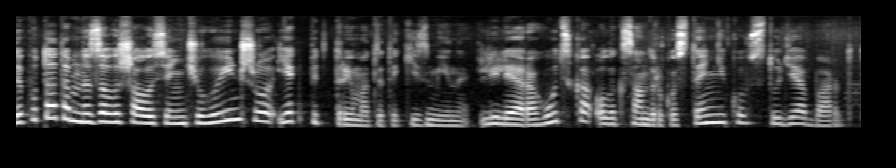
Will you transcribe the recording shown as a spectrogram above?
Депутатам не залишалося нічого іншого, як підтримати такі зміни. Лілія Рагуцька, Олександр Костенніков, студія Бард.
